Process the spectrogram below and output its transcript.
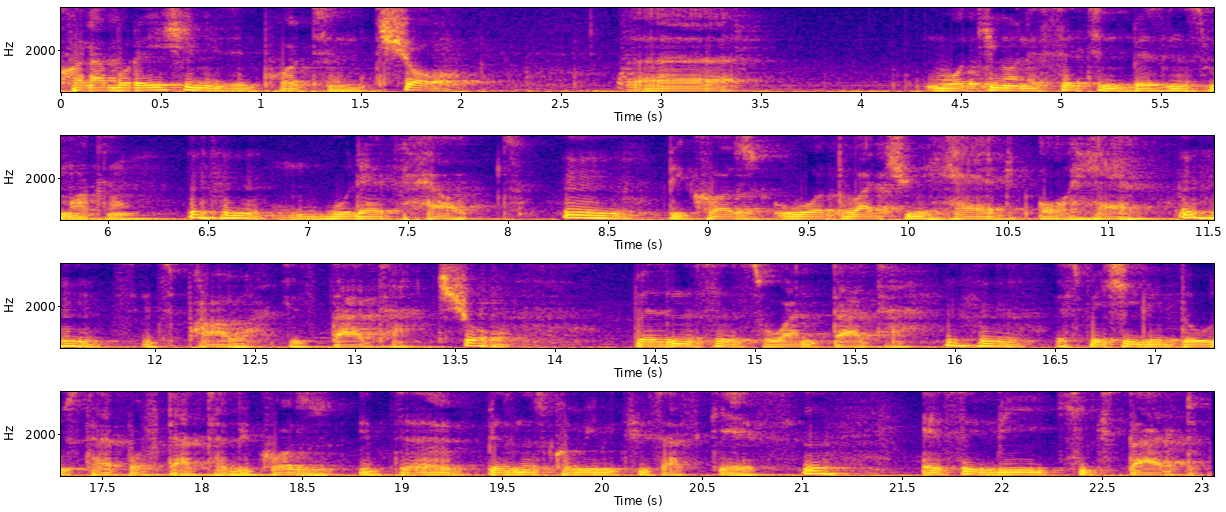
collaboration is important. sure. Uh, working on a certain business model mm-hmm. would have helped mm. because with what you had or have, mm-hmm. it's, it's power, it's data. sure. Businesses want data mm-hmm. especially those type of data because it, uh, business communities are scarce. Mm. SAB Kickstart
